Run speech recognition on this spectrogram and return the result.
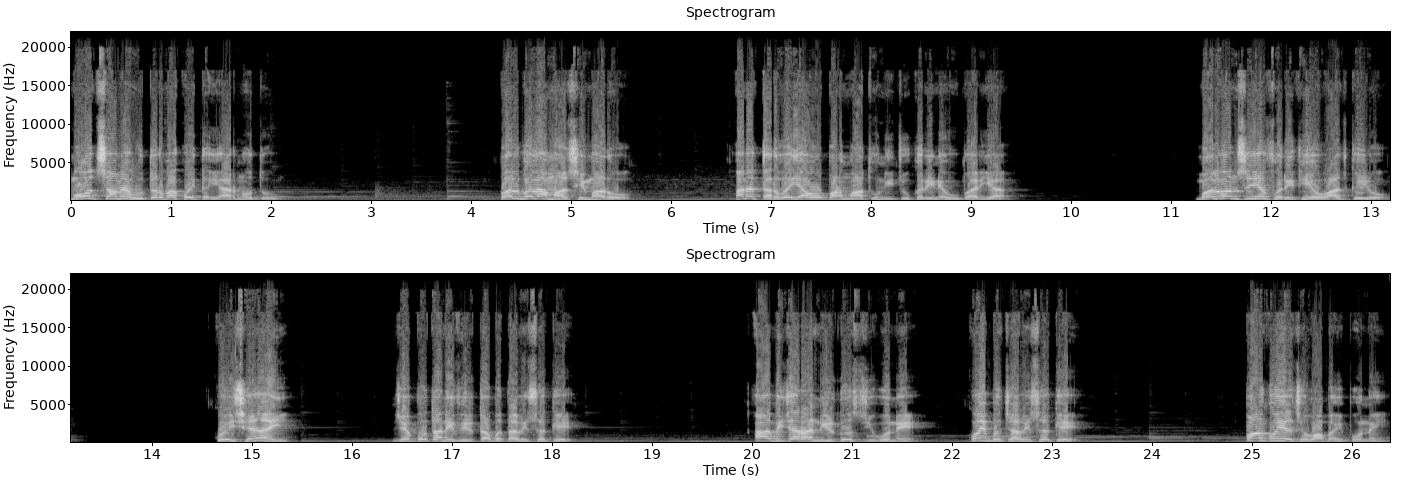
મોત સામે ઉતરવા કોઈ તૈયાર નહોતું. ભલભલા માછીમારો અને તરવૈયાઓ પણ માથું નીચું કરીને ઊભા રહ્યા. બલવંતસિંહે ફરીથી અવાજ કર્યો, કોઈ છે અહીં? જે પોતાની વીરતા બતાવી શકે. આ બિચારા નિર્દોષ જીવોને કોઈ બચાવી શકે. પણ કોઈએ જવાબ આપ્યો નહીં.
